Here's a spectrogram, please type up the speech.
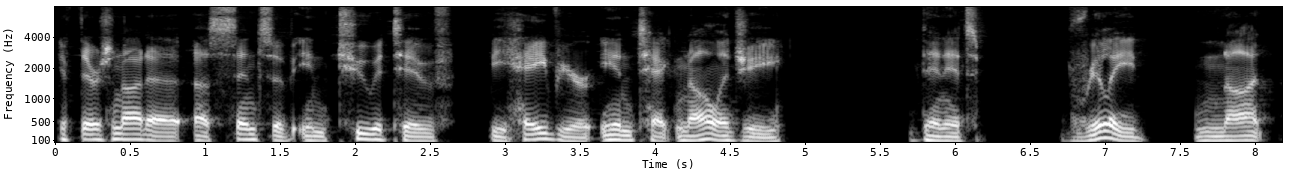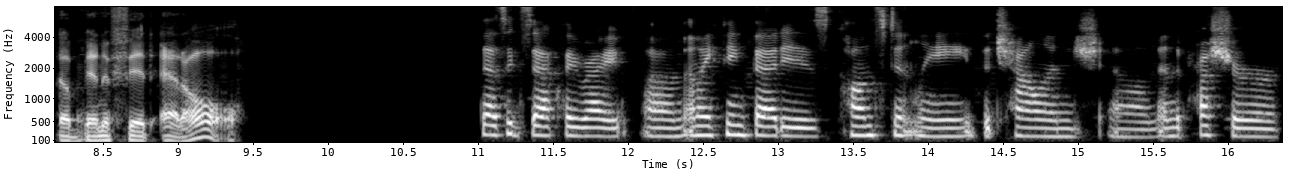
if there's not a, a sense of intuitive behavior in technology, then it's really not a benefit at all. That's exactly right. Um, and I think that is constantly the challenge um, and the pressure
